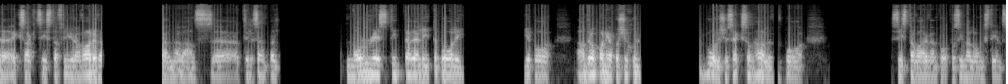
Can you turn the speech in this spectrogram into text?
Eh, exakt sista fyra varven eh, till exempel Norris tittade jag lite på, ligger på, han droppar ner på 27 år, 26,5 på sista varven på, på sina långstints.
